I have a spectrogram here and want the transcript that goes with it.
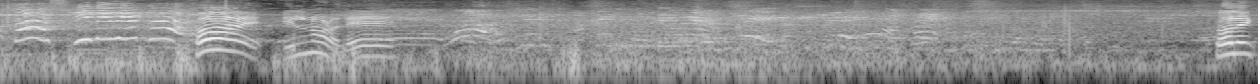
ಅಕ್ಕ ಶ್ರೀದೇವಿ ಅಕ್ಕ. ಹೋಯ್ ಇಲ್ಲಿ ನೋಡಲಿ. ರೋಲಿಂಗ್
